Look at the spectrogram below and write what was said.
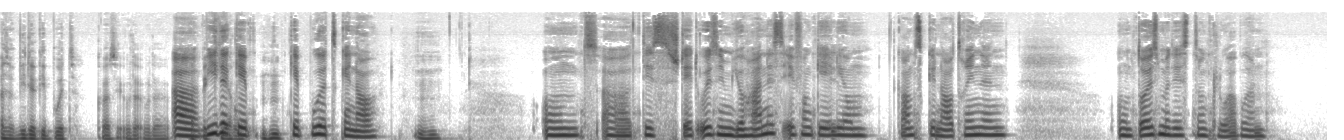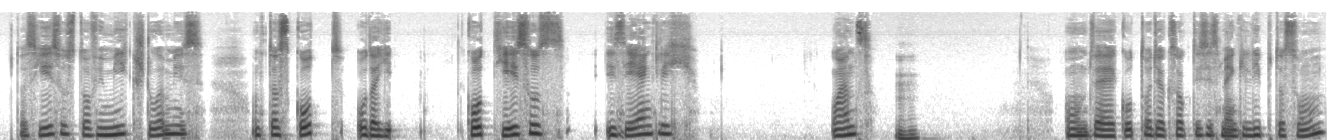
Also Wiedergeburt quasi oder, oder äh, Wiedergeburt, mhm. genau. Mhm. Und äh, das steht alles im Johannesevangelium ganz genau drinnen. Und da ist mir das dann klar geworden, dass Jesus da für mich gestorben ist und dass Gott oder Je Gott, Jesus ist eh eigentlich eins. Mhm. Und weil Gott hat ja gesagt, das ist mein geliebter Sohn.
